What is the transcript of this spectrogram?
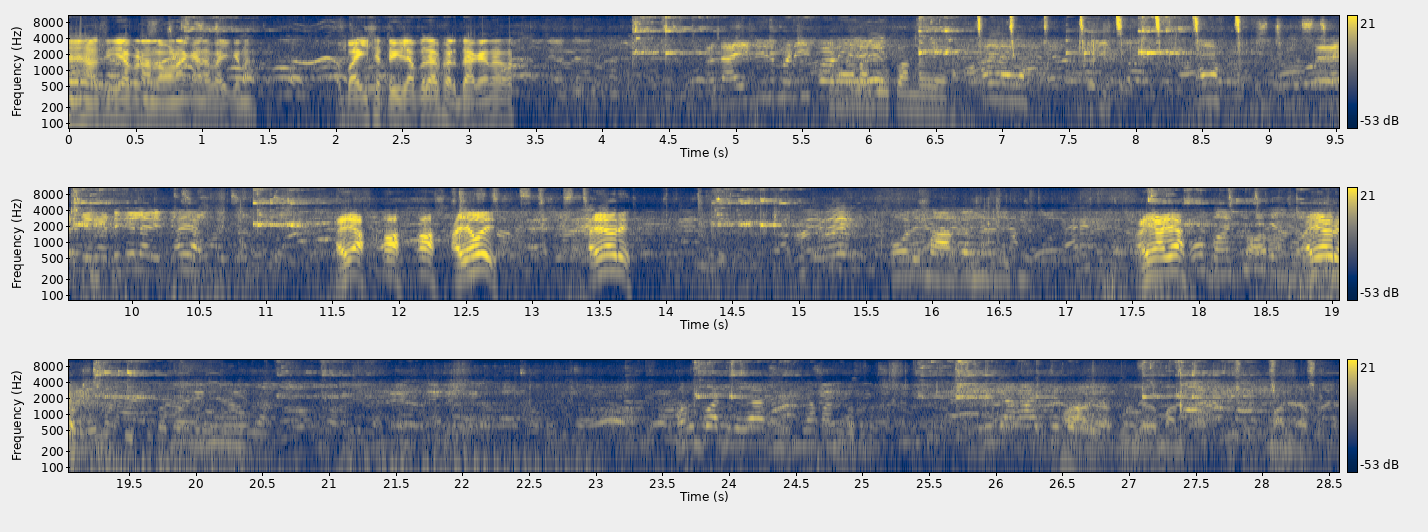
ਹਾਂ, ਅਸੀਂ ਆਪਣਾ ਲਾਉਣਾ ਕਹਿੰਦਾ ਬਾਈ ਕਹਿੰਦਾ ਬਾਈ ਛਤਰੀ ਲੱਭਦਾ ਫਿਰਦਾ ਕਹਿੰਦਾ ਵਾ। ਜੋ ਕਰਨਾ ਯਾਰ ਆਇਆ ਆ ਆ ਆਇਆ ਓਏ ਆਇਆ ਰੇ ਉਹਦੇ ਮਾਰਦਾ ਹੁਣ ਦੇਖੀ ਆਇਆ ਆਇਆ ਆਇਆ ਰੇ ਮਾਰਿਆ ਬੋਲਿਆ ਮੰਦਾ ਮੰਦਾ ਬੋਲਿਆ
